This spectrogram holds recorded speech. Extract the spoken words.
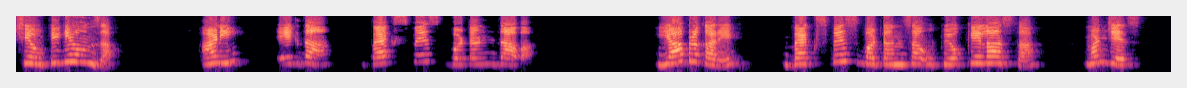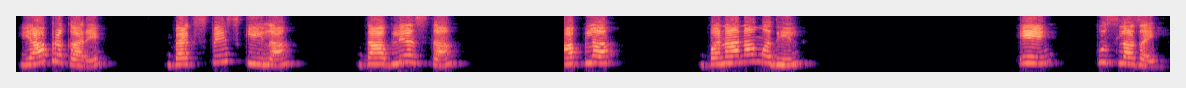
शेवटी घेऊन जा. आणि एकदा बॅकस्पेस बटन दाबा. या प्रकारे बॅकस्पेस बटनचा उपयोग केला असता म्हणजेच या प्रकारे बॅकस्पेस कीला दाबले असता आपला बनाना मधील ए पुसला जाईल.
